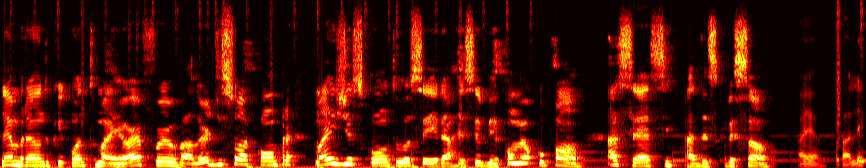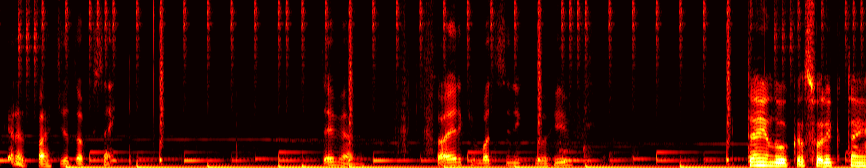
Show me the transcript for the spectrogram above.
Lembrando que quanto maior for o valor de sua compra, mais desconto você irá receber com meu cupom. Acesse a descrição. Aí, ó. Falei que era partida top 100. Tem, viado. Só ele que bota esse nick horrível. Tem, Lucas, falei que tem.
